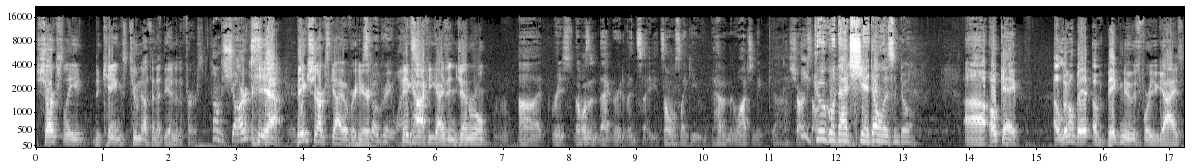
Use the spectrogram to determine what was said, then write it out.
Sharks lead the Kings two nothing at the end of the first. I'm Sharks. Yeah, big Sharks guy over here. go Great Whites. Big hockey guys in general. Uh, Reese, that wasn't that great of insight. It's almost like you haven't been watching the uh, Sharks. He all googled that shit. Don't listen to him. Uh, okay, a little bit of big news for you guys.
